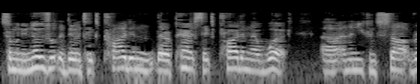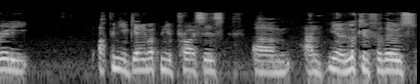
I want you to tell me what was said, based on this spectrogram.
someone who knows what they're doing, takes pride in their appearance, takes pride in their work, uh, and then you can start really upping your game, upping your prices, um, and you know looking for those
